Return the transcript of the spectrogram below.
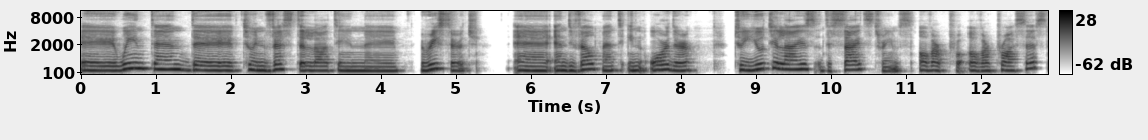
Uh, we intend uh, to invest a lot in uh, research and development in order to utilize the side streams of our pro- of our process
